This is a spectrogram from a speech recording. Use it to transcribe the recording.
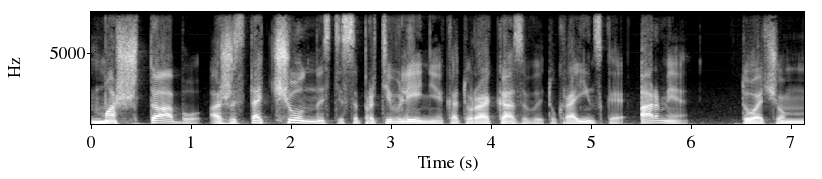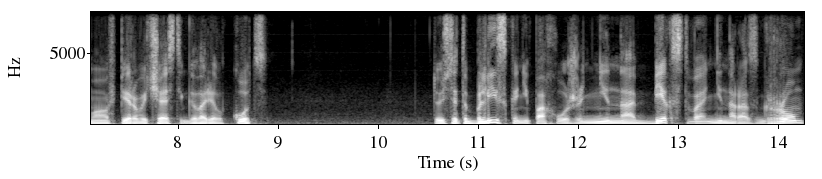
масштабу ожесточенности сопротивления, которое оказывает украинская армия, то, о чем а, в первой части говорил Коц, то есть это близко не похоже ни на бегство, ни на разгром,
